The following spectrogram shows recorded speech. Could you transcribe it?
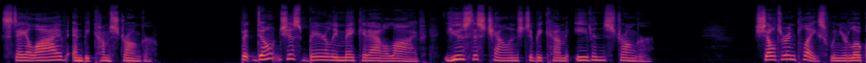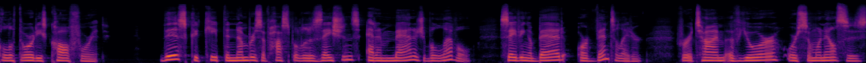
stay alive and become stronger. But don't just barely make it out alive. Use this challenge to become even stronger. Shelter in place when your local authorities call for it. This could keep the numbers of hospitalizations at a manageable level, saving a bed or ventilator for a time of your or someone else's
